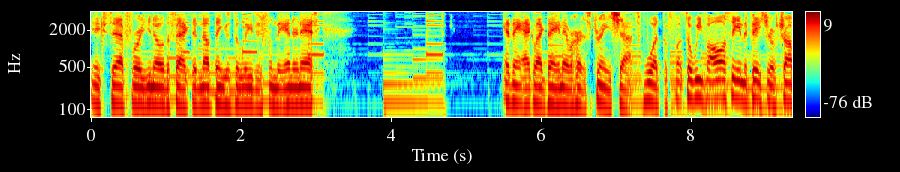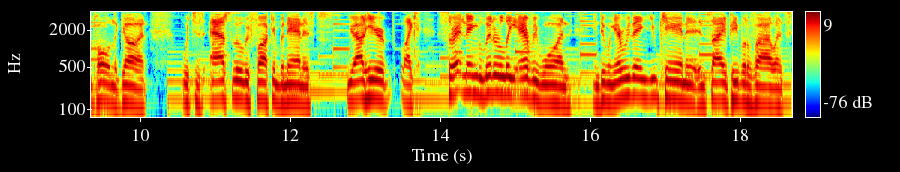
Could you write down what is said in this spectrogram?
Except for you know the fact that nothing's deleted from the internet and they act like they ain't never heard of screenshots. What the fuck? So we've all seen the picture of Trump holding the gun, which is absolutely fucking bananas. You're out here like threatening literally everyone and doing everything you can to incite people to violence,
